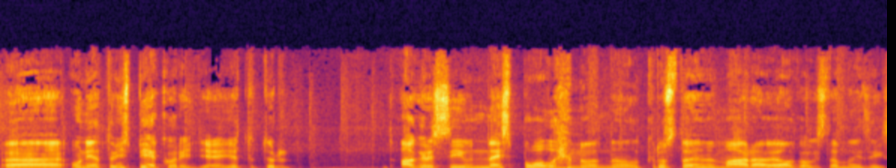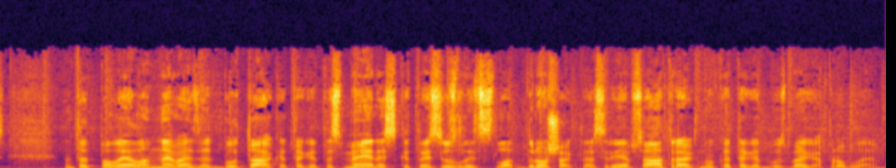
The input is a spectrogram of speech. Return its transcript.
Uh, un, ja tu viņus piekoriģē, ja tu tur agresīvi nespolē no, no krustojumiem ārā vēl kaut kas tamlīdzīgs. Nu, tad pa lielam nevajadzētu būt tā, ka tagad tas mēnesis, kad es uzliku drošāk tās riepas ātrāk, nu, ka tagad būs baigā problēma.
